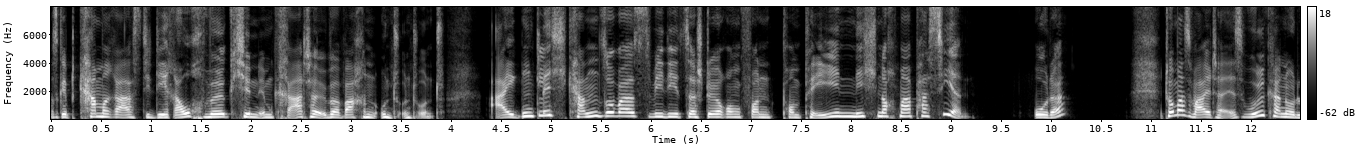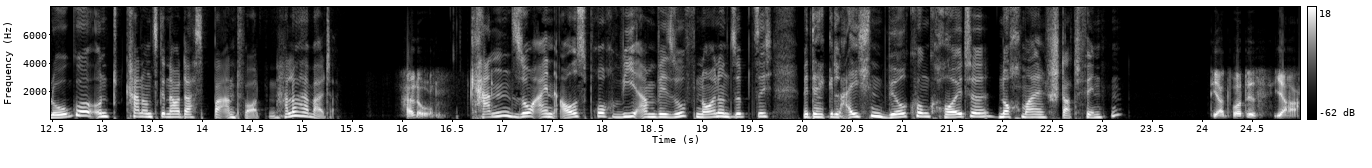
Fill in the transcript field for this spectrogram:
Es gibt Kameras, die die Rauchwölkchen im Krater überwachen und, und, und. Eigentlich kann sowas wie die Zerstörung von Pompeji nicht nochmal passieren. Oder? Thomas Walter ist Vulkanologe und kann uns genau das beantworten. Hallo, Herr Walter. Hallo. Kann so ein Ausbruch wie am Vesuv 79 mit der gleichen Wirkung heute nochmal stattfinden? Die Antwort ist ja.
